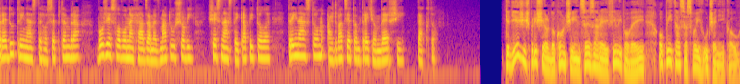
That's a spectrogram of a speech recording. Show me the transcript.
stredu 13. septembra Božie slovo nachádzame v Matúšovi 16. kapitole 13. až 23. verši takto. Keď Ježiš prišiel do končín Cezarej Filipovej, opýtal sa svojich učeníkov.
